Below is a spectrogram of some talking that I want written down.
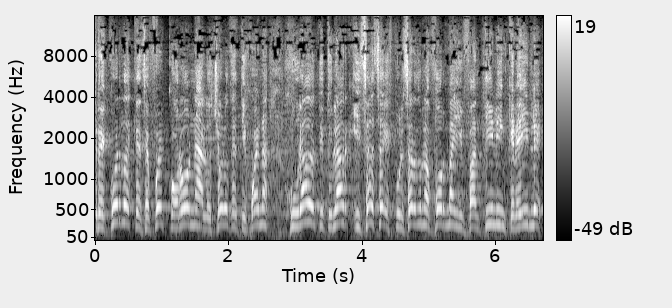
Recuerda que se fue Corona a los Choros de Tijuana, jurado titular y se hace expulsar de una forma infantil increíble.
